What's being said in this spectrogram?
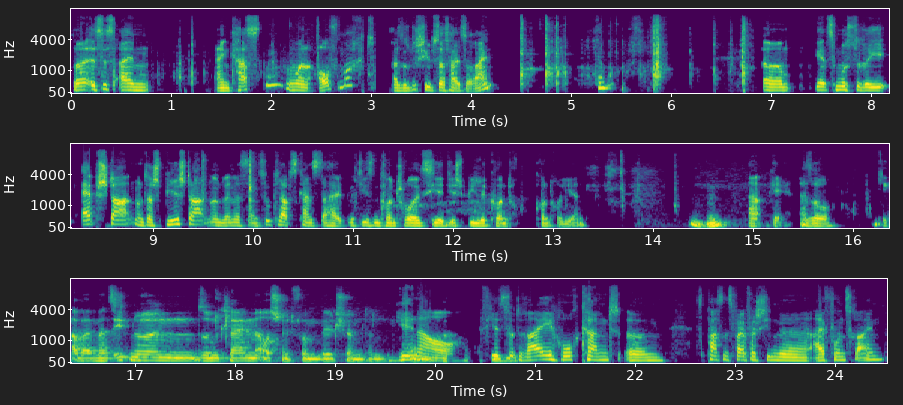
sondern es ist ein, ein Kasten, wo man aufmacht. Also du schiebst das halt so rein. Ähm, jetzt musst du die App starten und das Spiel starten und wenn du es dann zuklappst, kannst du halt mit diesen Controls hier die Spiele kont kontrollieren. Mhm. Ah, okay, also. Aber man sieht nur einen, so einen kleinen Ausschnitt vom Bildschirm dann. Genau, 4 zu 3, hochkant. Ähm, es passen zwei verschiedene iPhones rein.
